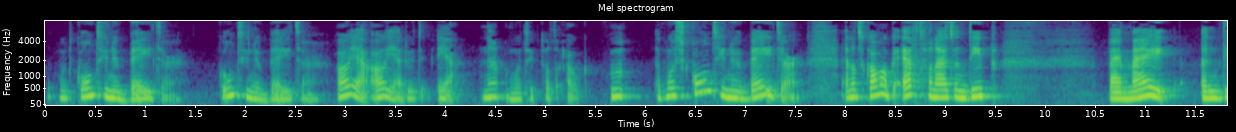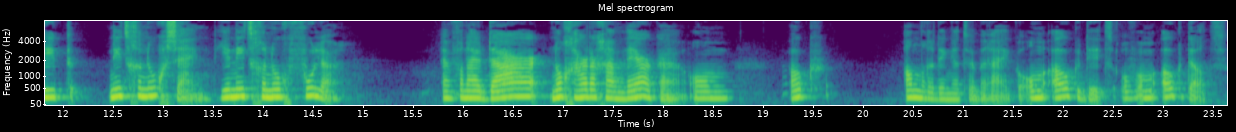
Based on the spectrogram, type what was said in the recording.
Het moet continu beter. Continu beter. Oh ja, oh ja, doet, ja. Nou, moet ik dat ook. Het moest continu beter. En dat kwam ook echt vanuit een diep, bij mij een diep niet genoeg zijn. Je niet genoeg voelen. En vanuit daar nog harder gaan werken om ook andere dingen te bereiken. Om ook dit of om ook dat.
